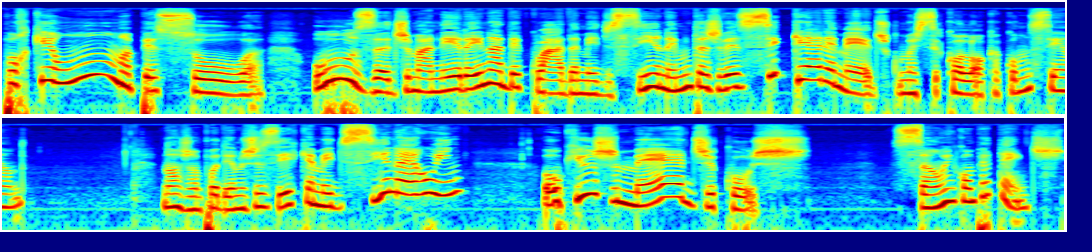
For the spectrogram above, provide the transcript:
porque uma pessoa usa de maneira inadequada a medicina e muitas vezes sequer é médico, mas se coloca como sendo. Nós não podemos dizer que a medicina é ruim ou que os médicos são incompetentes.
